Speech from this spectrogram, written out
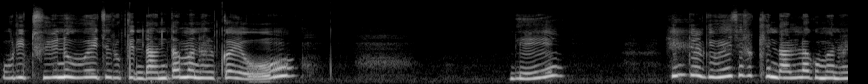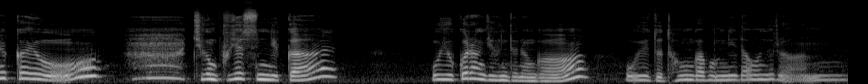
우리 두유는 왜 저렇게 난다만 할까요? 네? 힘들게 왜 저렇게 날라고만 할까요? 지금 보셨습니까? 우유 꼬랑지 흔드는 거. 우유도 더운가 봅니다, 오늘은.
